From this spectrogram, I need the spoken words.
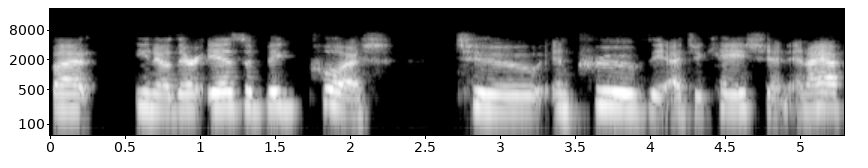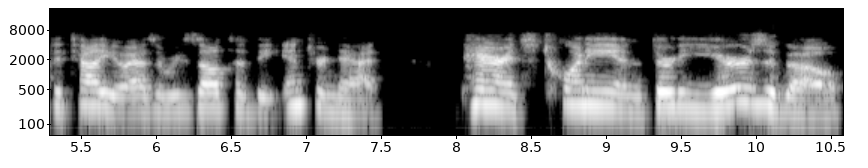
But, you know, there is a big push to improve the education. And I have to tell you, as a result of the internet, parents 20 and 30 years ago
